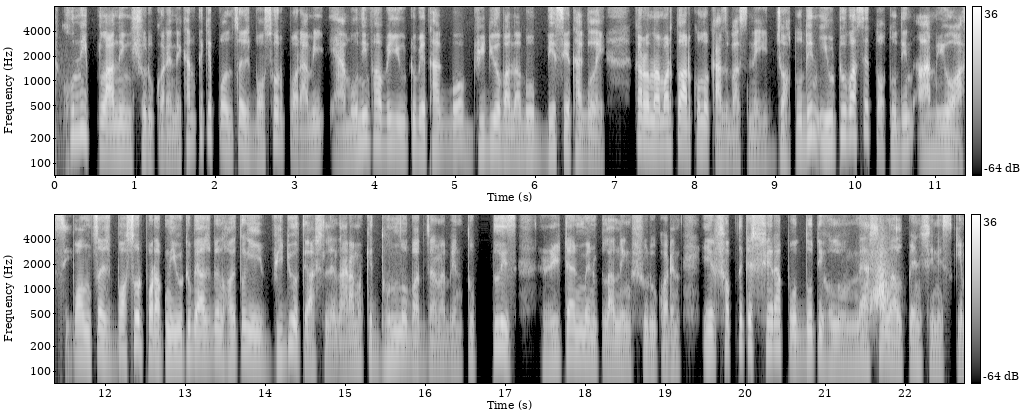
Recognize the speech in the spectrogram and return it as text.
এখনই প্ল্যানিং শুরু করেন। এখান থেকে পঞ্চাশ বছর পর আমি এমনই ভাবে ইউটিউবে থাকব ভিডিও বানাবো বেঁচে থাকলে। কারণ আমার তো আর কোনো কাজ বাজ নেই। যতদিন ইউটিউব আছে, ততদিন আমিও আছি। পঞ্চাশ বছর পর আপনি ইউটিউবে আসবেন, হয়তো এই ভিডিওতে আসলেন আর আমাকে ধন্যবাদ জানাবেন। তো প্লিজ রিটায়ারমেন্ট প্ল্যানিং শুরু করেন। এর সব থেকে সেরা পদ্ধতি হলো ন্যাশনাল পেনশন স্কিম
